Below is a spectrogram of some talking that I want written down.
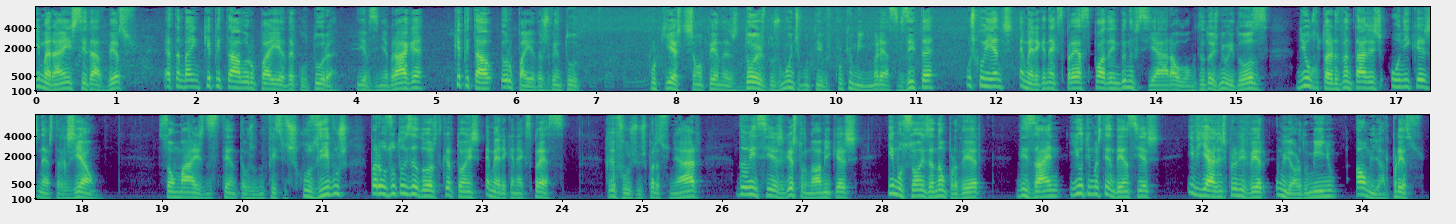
Guimarães, cidade berço, é também capital europeia da cultura e a vizinha Braga, capital europeia da juventude. Porque estes são apenas dois dos muitos motivos por que o Minho merece visita, os clientes American Express podem beneficiar ao longo de 2012 de um roteiro de vantagens únicas nesta região. São mais de 70 os benefícios exclusivos para os utilizadores de cartões American Express. Refúgios para sonhar, delícias gastronómicas, emoções a não perder, design e últimas tendências e viagens para viver o melhor do Minho ao melhor preço.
